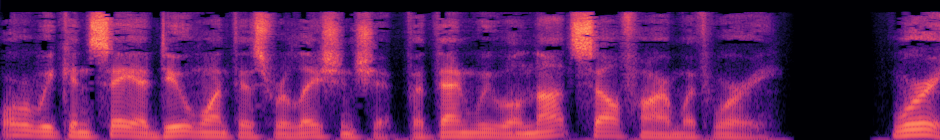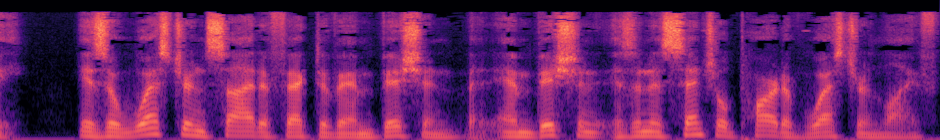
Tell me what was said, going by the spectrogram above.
Or we can say, I do want this relationship, but then we will not self harm with worry. Worry is a Western side effect of ambition, but ambition is an essential part of Western life,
